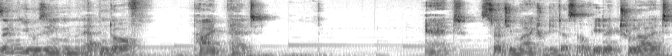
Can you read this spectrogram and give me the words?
Then using an Eppendorf pipette, add 30 microliters of electrolyte.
